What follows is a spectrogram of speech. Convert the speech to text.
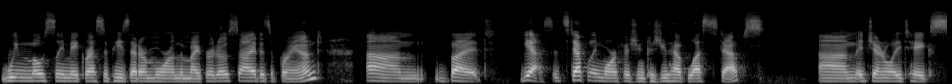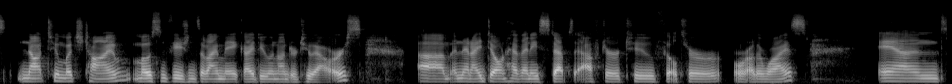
we mostly make recipes that are more on the microdose side as a brand. Um, but yes, it's definitely more efficient because you have less steps. Um, it generally takes not too much time. Most infusions that I make, I do in under two hours. Um, and then I don't have any steps after to filter or otherwise. And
